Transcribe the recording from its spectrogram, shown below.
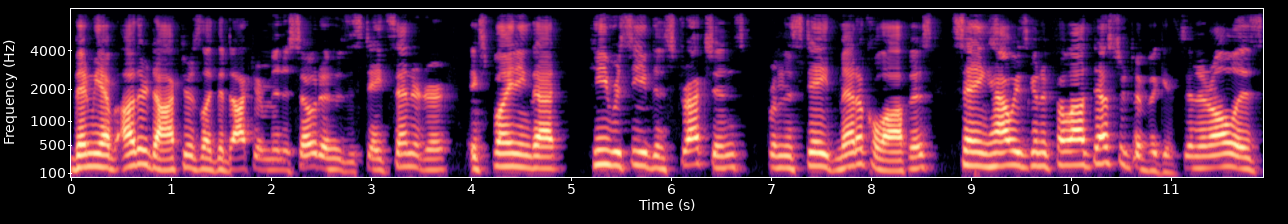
then we have other doctors, like the doctor in Minnesota, who's a state senator, explaining that he received instructions from the state medical office saying how he's going to fill out death certificates. And in all his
